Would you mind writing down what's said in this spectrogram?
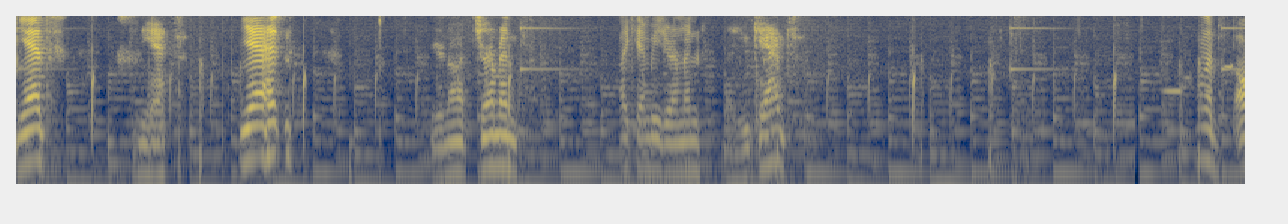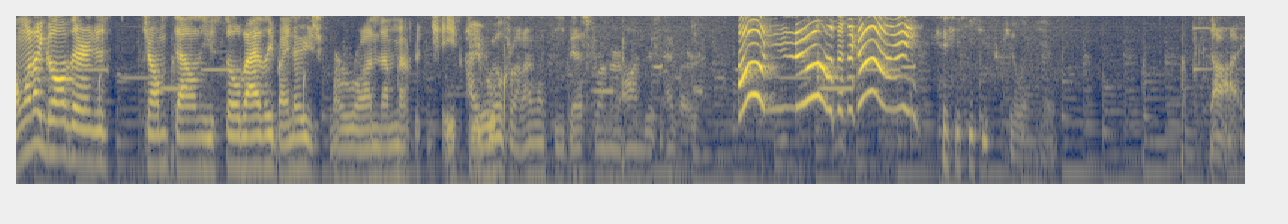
Yet. Yet. Yet. You're not German. I can be German. No, you can't. Wanna, I wanna go up there and just jump down on you so badly, but I know you're just gonna run. I'm gonna have to chase you. I will run. I'm like the best runner on this ever. Oh no! There's a guy! He's killing you. Die.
